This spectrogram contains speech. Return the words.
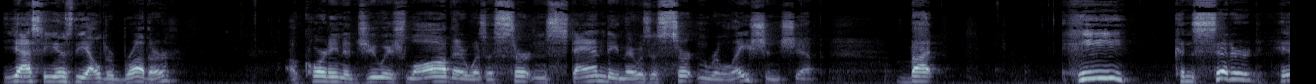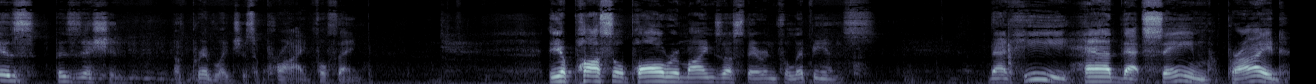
Yes, he is the elder brother, according to Jewish law, there was a certain standing, there was a certain relationship, but he considered his position of privilege as a prideful thing. The Apostle Paul reminds us there in Philippians that he had that same pride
